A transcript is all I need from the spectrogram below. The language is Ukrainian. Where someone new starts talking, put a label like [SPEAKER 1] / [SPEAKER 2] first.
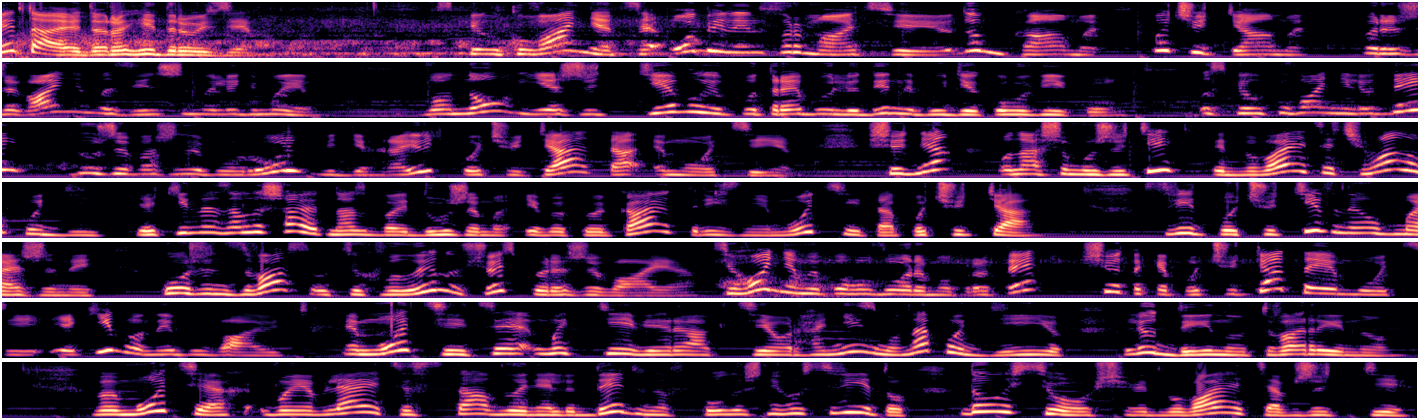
[SPEAKER 1] Вітаю, дорогі друзі! Спілкування це обмін інформацією, думками, почуттями, переживаннями з іншими людьми. Воно є життєвою потребою людини будь-якого віку. У спілкуванні людей дуже важливу роль відіграють почуття та емоції. Щодня у нашому житті відбувається чимало подій, які не залишають нас байдужими і викликають різні емоції та почуття. Світ почуттів не обмежений. Кожен з вас у цю хвилину щось переживає. Сьогодні ми поговоримо про те, що таке почуття та емоції, які вони бувають. Емоції це миттєві реакції організму на подію, людину, тварину. В емоціях виявляється ставлення людей до навколишнього світу, до усього, що відбувається в житті.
